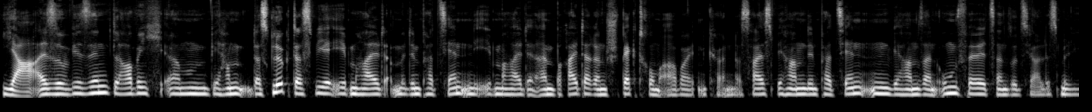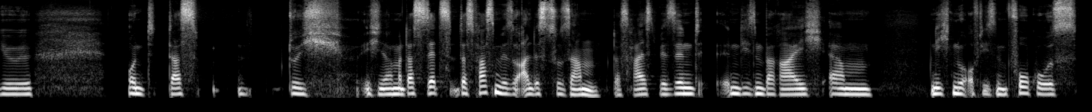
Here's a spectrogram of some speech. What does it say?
Ja, also wir sind, glaube ich, ähm, wir haben das Glück, dass wir eben halt mit den Patienten eben halt in einem breiteren Spektrum arbeiten können. Das heißt, wir haben den Patienten, wir haben sein Umfeld, sein soziales Milieu und das durch, ich sag mal, das setzt, das fassen wir so alles zusammen. Das heißt, wir sind in diesem Bereich ähm, nicht nur auf diesem Fokus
